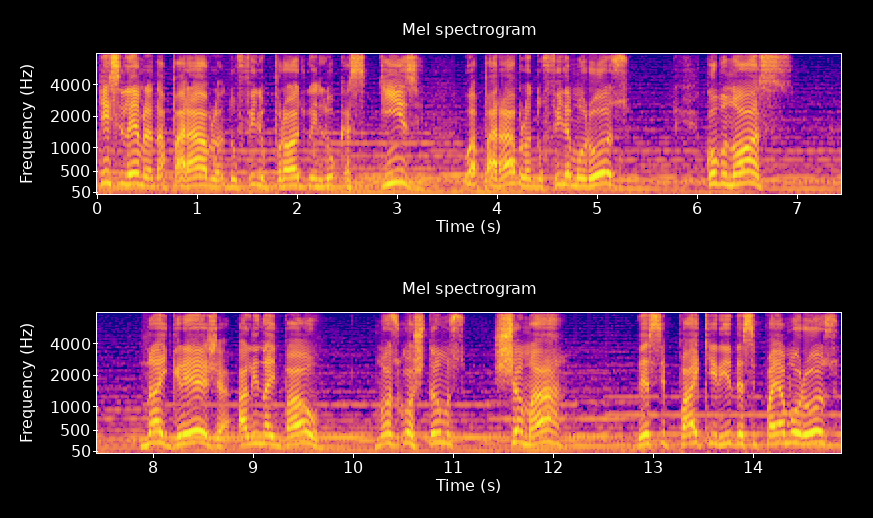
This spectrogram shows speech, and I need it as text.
Quem se lembra da parábola do filho pródigo em Lucas 15, ou a parábola do filho amoroso? Como nós, na igreja, ali na Ibal, nós gostamos chamar desse pai querido, desse pai amoroso.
